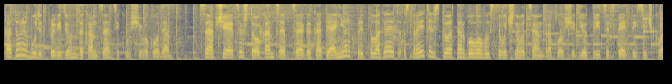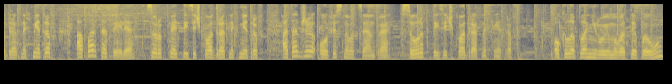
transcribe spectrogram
который будет проведен до конца текущего года. Сообщается, что концепция ГК «Пионер» предполагает строительство торгово-выставочного центра площадью 35 тысяч квадратных метров, апарт-отеля 45 тысяч квадратных метров, а также офисного центра 40 тысяч квадратных метров. Около планируемого ТПУ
